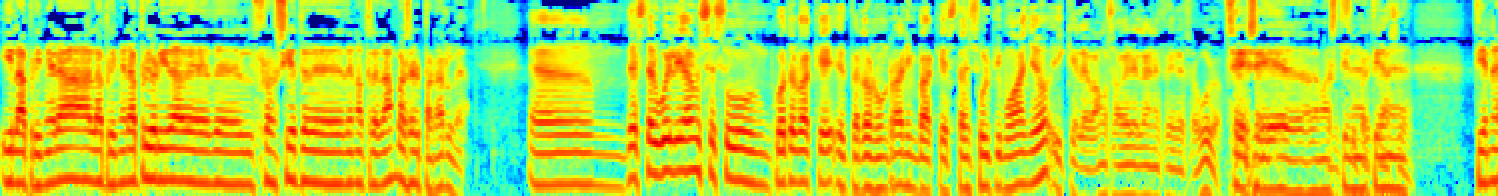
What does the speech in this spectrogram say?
y la primera, la primera prioridad de, del front 7 de, de, Notre Dame va a ser pararle. Eh, Dexter Williams es un quarterback, que, eh, perdón, un running back que está en su último año y que le vamos a ver en la NFL seguro. Sí, sí, además tiene, tiene, tiene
